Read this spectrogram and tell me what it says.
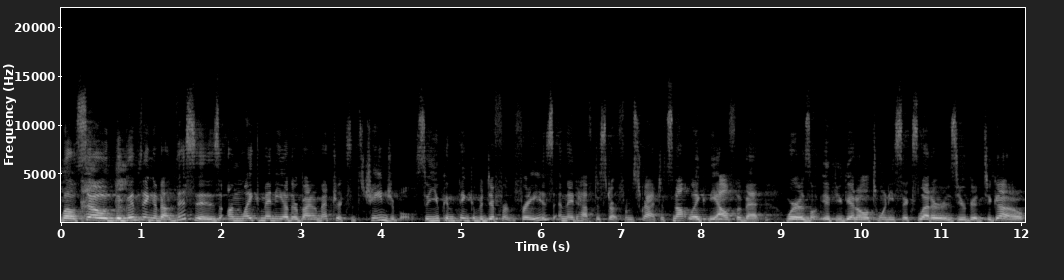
Well, so the good thing about this is, unlike many other biometrics, it's changeable. So you can think of a different phrase and they'd have to start from scratch. It's not like the alphabet, whereas if you get all 26 letters, you're good to go.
